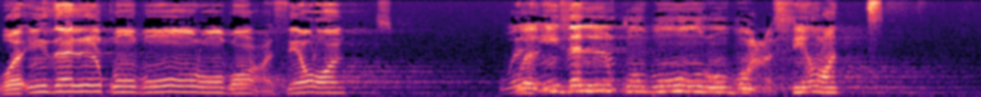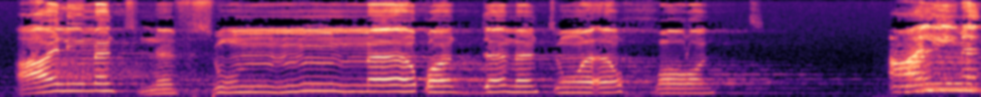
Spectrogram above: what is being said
وإذا القبور بعثرت وإذا القبور بعثرت علمت نفس ما قدمت وأخرت علمت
